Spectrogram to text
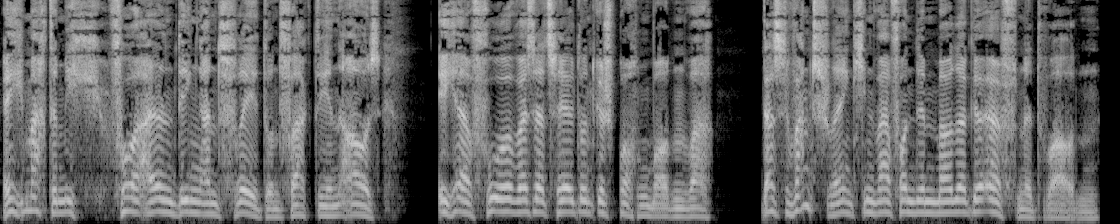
ich machte mich vor allen Dingen an Fred und fragte ihn aus. Ich erfuhr, was erzählt und gesprochen worden war. Das Wandschränkchen war von dem Mörder geöffnet worden.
